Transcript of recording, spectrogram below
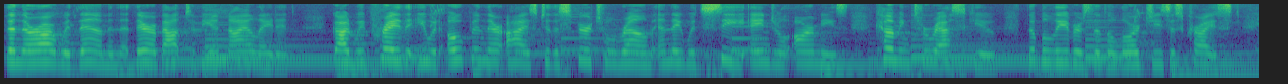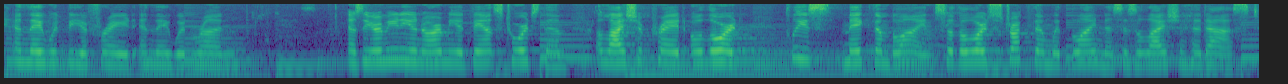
than there are with them, and that they're about to be annihilated. God, we pray that you would open their eyes to the spiritual realm and they would see angel armies coming to rescue the believers of the Lord Jesus Christ, and they would be afraid and they would run. As the Aramean army advanced towards them, Elisha prayed, O Lord, please make them blind. So the Lord struck them with blindness as Elisha had asked.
